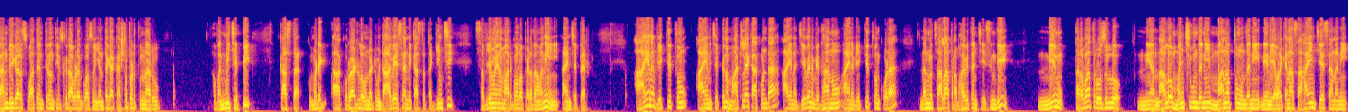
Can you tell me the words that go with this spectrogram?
గాంధీ గారు స్వాతంత్ర్యం తీసుకురావడం కోసం ఎంతగా కష్టపడుతున్నారు? అవన్నీ చెప్పి కాస్త గుమ్మడి ఆ కుర్రాడిలో ఉన్నటువంటి ఆవేశాన్ని కాస్త తగ్గించి సవ్యమైన మార్గంలో పెడదామని ఆయన చెప్పారు. ఆయన వ్యక్తిత్వం ఆయన చెప్పిన మాటలే కాకుండా ఆయన జీవన విధానం ఆయన వ్యక్తిత్వం కూడా నన్ను చాలా ప్రభావితం చేసింది. నేను తర్వాత రోజుల్లో నాలో మంచి ఉందని మానవత్వం ఉందని నేను ఎవరికైనా సహాయం చేశానని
